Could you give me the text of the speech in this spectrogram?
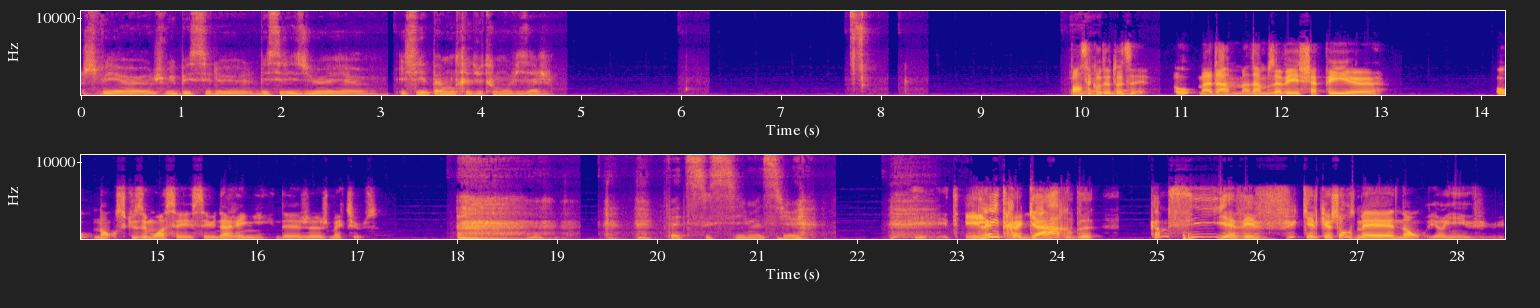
je vais, euh, je vais baisser, le, baisser les yeux et euh, essayer de pas montrer du tout mon visage. Pense à Et, côté de toi, Oh, madame, madame, vous avez échappé. Oh, non, excusez-moi, c'est c'est une araignée. De- je je m'excuse. pas de souci, monsieur. Et, et là, il te regarde comme s'il avait vu quelque chose, mais non, il n'a rien vu.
